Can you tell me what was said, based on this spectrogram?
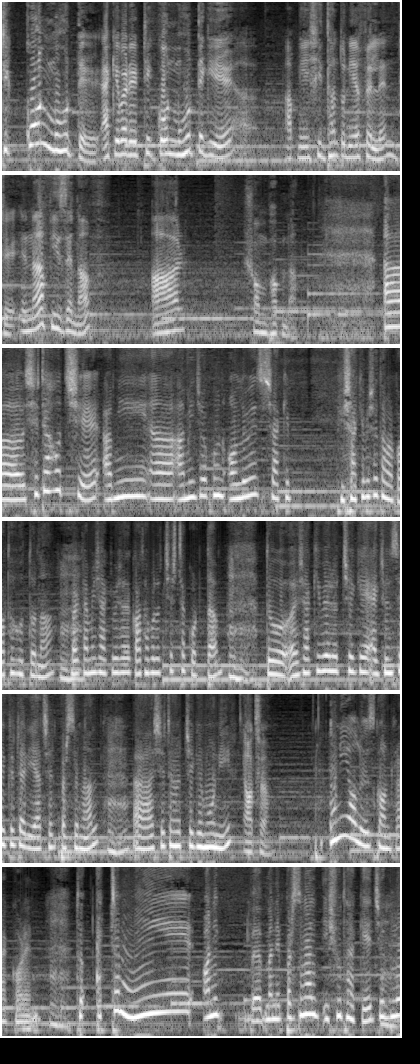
ঠিক কোন মুহূর্তে একেবারে ঠিক কোন মুহূর্তে গিয়ে আপনি এই সিদ্ধান্ত নিয়ে ফেললেন যে এনাফ ইজ এনাফ আর সম্ভব না? সেটা হচ্ছে আমি আমি যখন অলওয়েজ সাকিব সাকিবের সাথে আমার কথা হতো না বাট আমি সাকিবের সাথে কথা বলার চেষ্টা করতাম। তো সাকিবের হচ্ছে গিয়ে একজন সেক্রেটারি আছেন পার্সোনাল। সেটা হচ্ছে গিয়ে মনির। আচ্ছা। উনি অলওয়েজ কন্ট্রাক্ট করেন। তো একটা মেয়ের অনেক মানে পার্সোনাল ইস্যু থাকে যেগুলো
